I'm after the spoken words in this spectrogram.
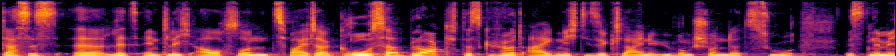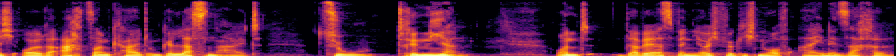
das ist äh, letztendlich auch so ein zweiter großer Block. Das gehört eigentlich diese kleine Übung schon dazu, ist nämlich eure Achtsamkeit und Gelassenheit zu trainieren. Und da wäre es, wenn ihr euch wirklich nur auf eine Sache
